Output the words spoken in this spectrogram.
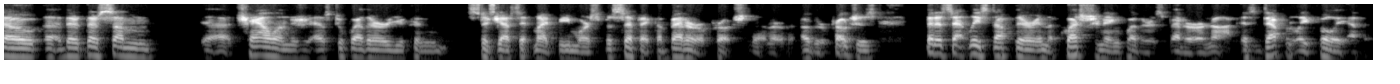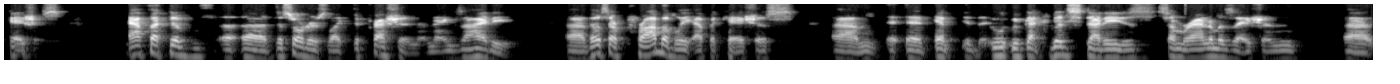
So uh, there, there's some uh, challenge as to whether you can suggest it might be more specific, a better approach than other approaches. But it's at least up there in the questioning whether it's better or not. It's definitely fully efficacious. Affective uh, uh disorders like depression and anxiety, uh, those are probably efficacious um, it, it, it, we've got good studies, some randomization, uh,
